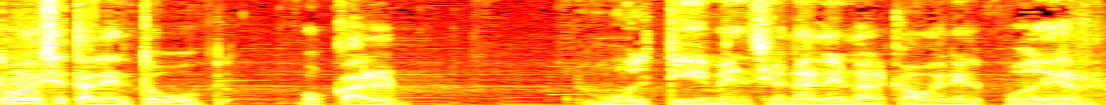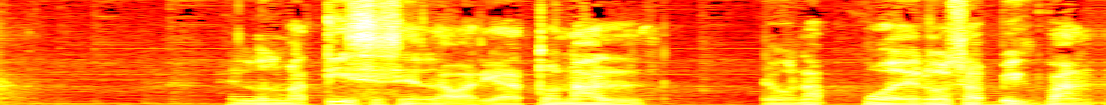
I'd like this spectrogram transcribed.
Todo ese talento vocal multidimensional enmarcado en el poder en los matices, en la variedad tonal de una poderosa Big Band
